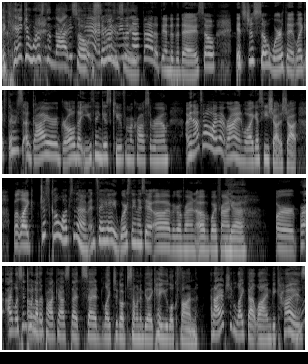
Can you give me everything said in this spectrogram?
It can't get worse than that. so and seriously, it wasn't even that bad at the end of the day. So it's just so worth it. Like if there's a guy or a girl that you think is cute from across the room, I mean that's how I met Ryan. Well, I guess he shot a shot, but like just go up to them and say, "Hey, worst thing they say, oh, I have a girlfriend, oh, I have a boyfriend, yeah. or Or I listened to Oh. another podcast that said like to go up to someone and be like, "Hey, you look fun." And I actually like that line because,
